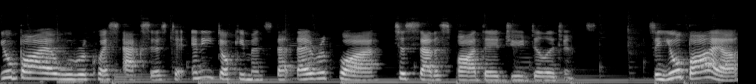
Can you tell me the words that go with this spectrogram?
your buyer will request access to any documents that they require to satisfy their due diligence. So, your buyer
